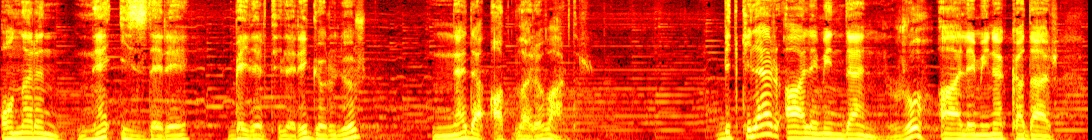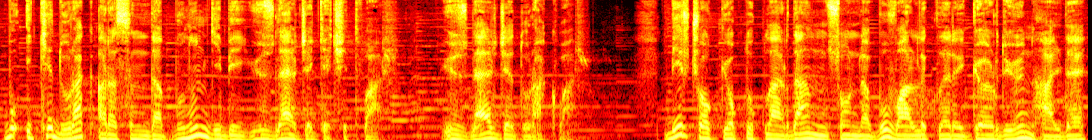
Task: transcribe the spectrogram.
onların ne izleri, belirtileri görülür ne de adları vardır. Bitkiler aleminden ruh alemine kadar bu iki durak arasında bunun gibi yüzlerce geçit var. Yüzlerce durak var. Birçok yokluklardan sonra bu varlıkları gördüğün halde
